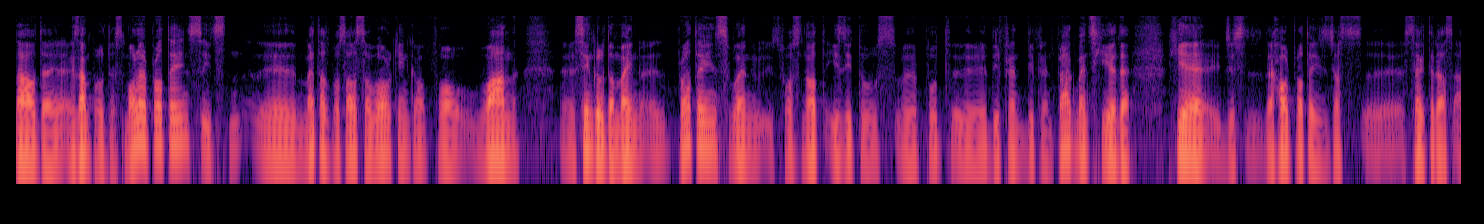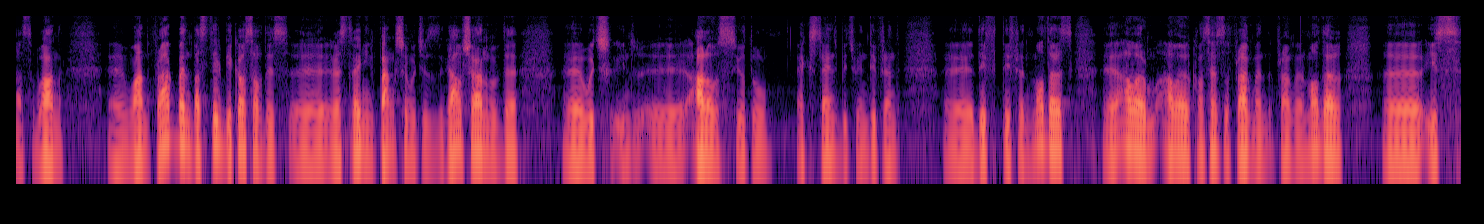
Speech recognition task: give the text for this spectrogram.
now the example of the smaller proteins. Its uh, method was also working for one uh, single domain proteins when it was not easy to put different different fragments. Here, the here just the whole protein is just selected as as one Uh, one fragment, but still because of this uh, restraining function, which is the Gaussian, with the uh, which uh, allows you to exchange between different uh, dif different models. our our consensus fragment fragment model is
